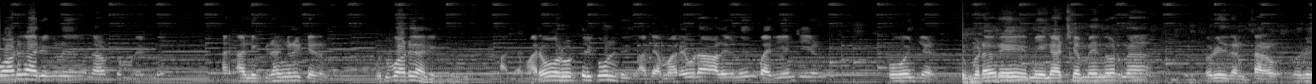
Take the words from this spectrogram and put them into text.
ഒരുപാട് കാര്യങ്ങൾ നമ്മുടെ അനുഗ്രഹങ്ങൾ കിട്ടിയിട്ടുണ്ട്. ഒരുപാട് കാര്യങ്ങൾ. അതേമാരെ ഓരോരുത്തർക്കും ഉണ്ട്. അതേമാരെ ഇവിടെ ആളുകൾ വരികയും ചെയ്യുന്നുണ്ട് പോവുകയും ചെയ്യുന്നുണ്ട്. ഇവിടെ ഒരു മീനാക്ഷി അമ്മ എന്ന് പറഞ്ഞ ഒരു ഇതാണ് തറ ഒരു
